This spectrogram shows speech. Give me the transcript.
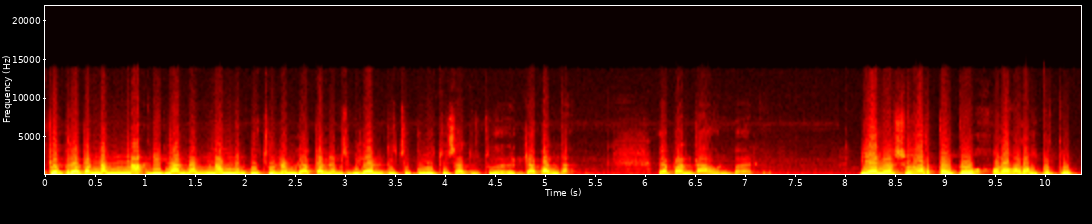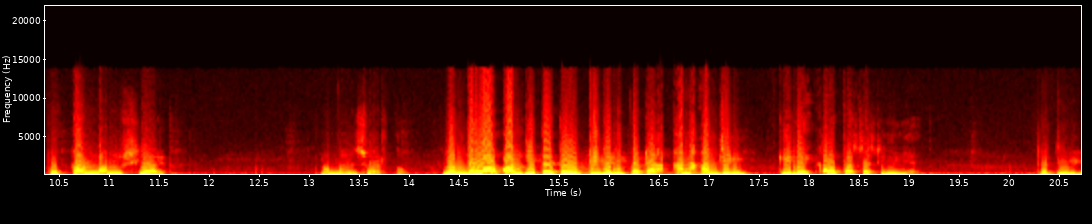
sudah berapa? 6, 5, 6, 6, 6, 7, 6, 8, 6, 9, 70, 71, 8, 8 tahun baru. Yana Soeharto itu orang-orang betul bukan manusia itu. Namanya Soeharto. Memperlakukan kita itu lebih daripada anak anjing kiri kalau bahasa sininya. Jadi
